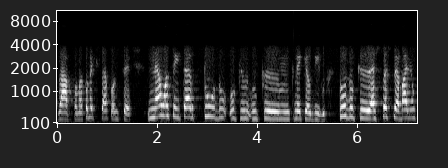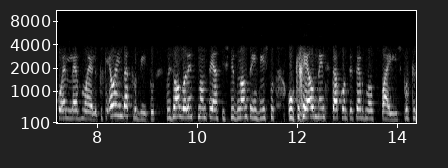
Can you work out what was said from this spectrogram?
záfama, como é que está a acontecer. Não aceitar tudo o que, o que, como é que eu digo, tudo que as pessoas que trabalham com ele levam a ele. Porque eu ainda acredito que o João Lourenço não tem assistido, não tem visto o que realmente está a acontecer no nosso país. Porque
